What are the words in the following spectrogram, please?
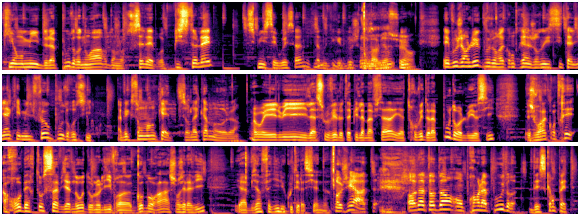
qui ont mis de la poudre noire dans leur célèbre pistolet. Smith et Wesson, ça vous dit quelque chose bah, Bien sûr. Et vous, Jean-Luc, vous nous raconterez un journaliste italien qui a mis le feu aux poudres aussi avec son enquête sur la Camorra. Oui, lui, il a soulevé le tapis de la mafia et a trouvé de la poudre lui aussi. Je vous raconterai Roberto Saviano, dont le livre Gomorra a changé la vie et a bien failli lui coûter la sienne. Oh, j'ai hâte. En attendant, on prend la poudre des scampettes.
